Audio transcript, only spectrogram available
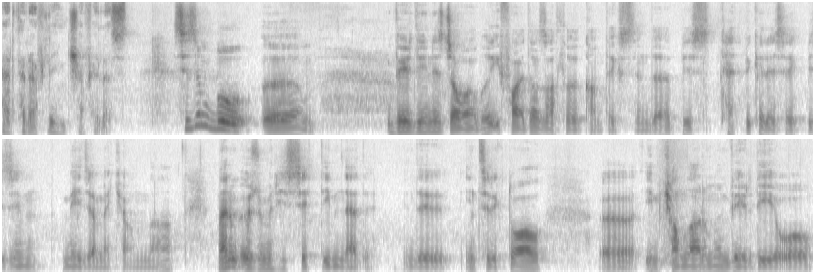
hər tərəfli inkişaf eləsin. Sizin bu ə, e, verdiyiniz cavabı ifadə azadlığı kontekstində biz tətbiq eləsək bizim media məkanına, mənim özümün hiss etdiyim nədir? İndi intellektual ə, e, imkanlarımın verdiyi o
